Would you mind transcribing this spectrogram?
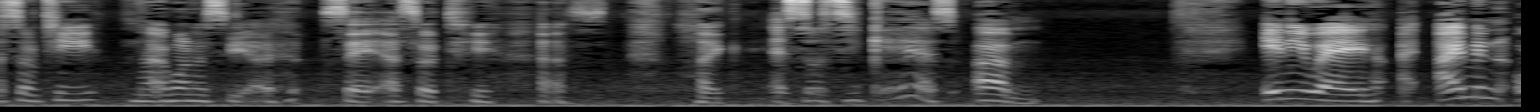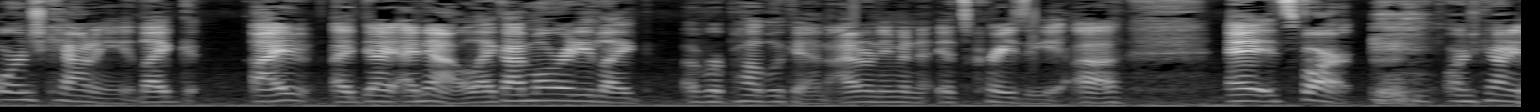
SOT. I want to see say SOTS, like SOCKS. Um. Anyway, I, am in Orange County. Like I, I, I know. Like I'm already like a Republican. I don't even. It's crazy. Uh, it's far. Orange County.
